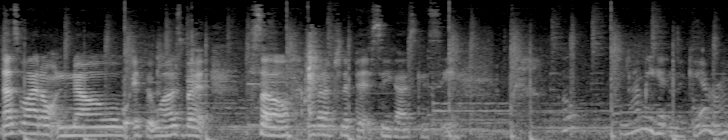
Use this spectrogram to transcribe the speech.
That's why I don't know if it was, but so I'm gonna flip it so you guys can see. Oh, not me hitting the camera.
